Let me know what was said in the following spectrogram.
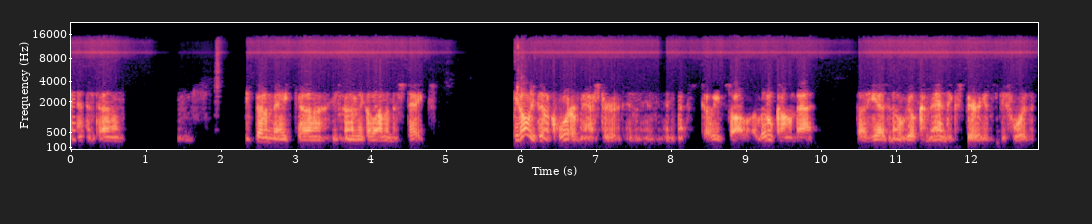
and um, he's going to make uh, he's going to make a lot of mistakes. He'd only been a quartermaster in, in, in Mexico. He saw a little combat, but he has no real command experience before this.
